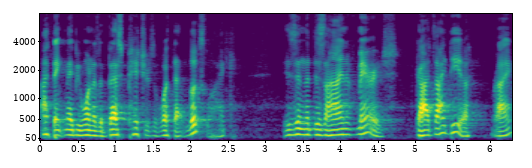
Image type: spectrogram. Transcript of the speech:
I think maybe one of the best pictures of what that looks like is in the design of marriage, God's idea, right?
